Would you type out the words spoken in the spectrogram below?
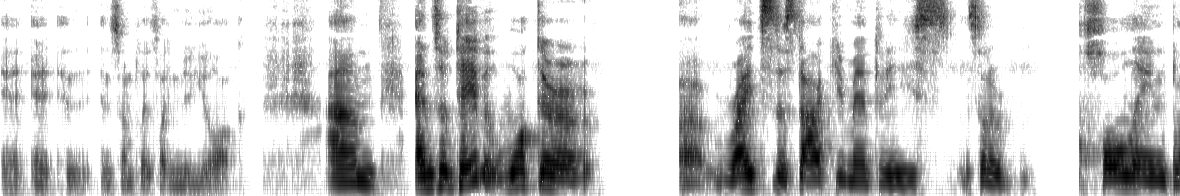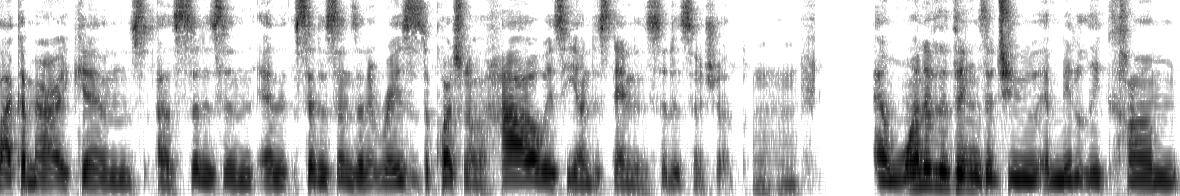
in, in, some place like New York. Um, and so David Walker uh, writes this document and he's sort of calling Black Americans uh, citizen and citizens, and it raises the question of how is he understanding citizenship? Mm-hmm. And one of the things that you immediately come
